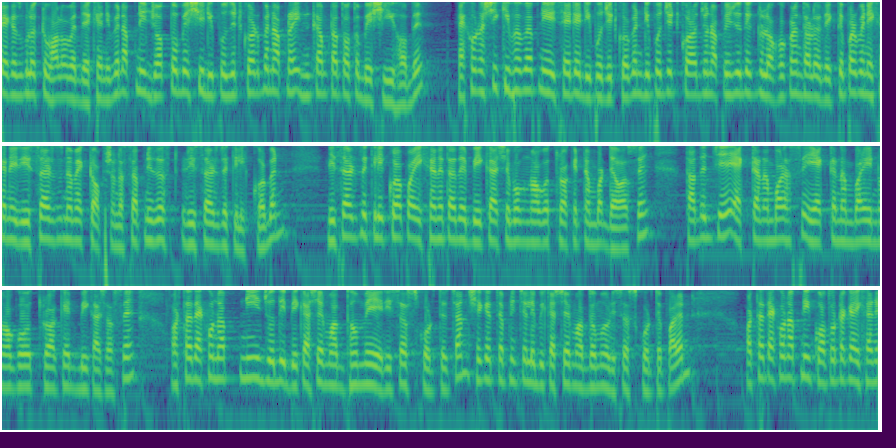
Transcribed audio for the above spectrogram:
প্যাকেজগুলো একটু ভালোভাবে দেখে নেবেন। আপনি যত বেশি ডিপোজিট করবেন, আপনার ইনকামটা তত বেশিই হবে। এখন আসি কীভাবে আপনি এই সাইটে ডিপোজিট করবেন। ডিপোজিট করার জন্য আপনি যদি একটু লক্ষ্য করেন, তাহলে দেখতে পারবেন এখানে রিসার্চ নামে একটা অপশন আছে। আপনি জাস্ট রিসার্চে ক্লিক করবেন। রিসার্চে ক্লিক করার পর এখানে তাদের বিকাশ এবং নগদ রকেট নাম্বার দেওয়া আছে। তাদের যে একটা নাম্বার আছে, এই একটা নাম্বারে নগদ রকেট বিকাশ আছে। অর্থাৎ এখন আপনি যদি বিকাশের মাধ্যমে রিসার্চ করতে চান, সেক্ষেত্রে আপনি চাইলে বিকাশের মাধ্যমেও রিসার্চ করতে পারেন। অর্থাৎ এখন আপনি কত টাকা এখানে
